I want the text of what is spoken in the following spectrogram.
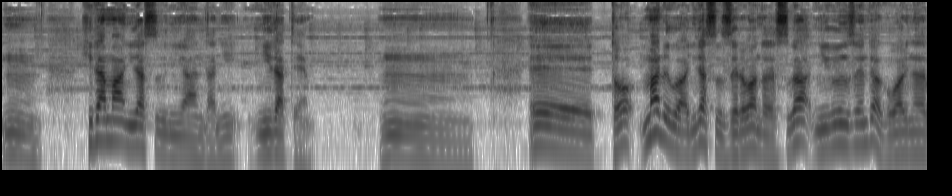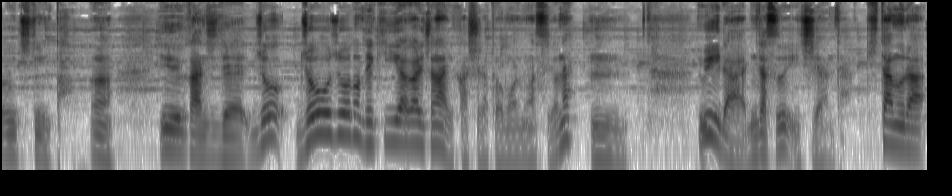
うん。平間2打数2安打に2打点。うーん。えー、っと、丸は2打数0安打ですが、2軍戦では5割7分1厘と。うん。いう感じで、上、上々の出来上がりじゃないかしらと思いますよね。うん。ウィーラー2打数1安打。北村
